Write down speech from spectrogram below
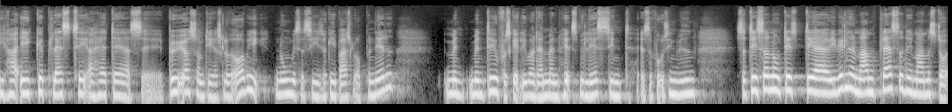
De har ikke plads til at have deres øh, bøger, som de har slået op i. Nogle vil så sige, så kan I bare slå op på nettet. Men, men det er jo forskelligt, hvordan man helst vil læse sin, altså få sin viden. Så det er, sådan nogle, det, det er i virkeligheden meget med plads, og det er meget med støj.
